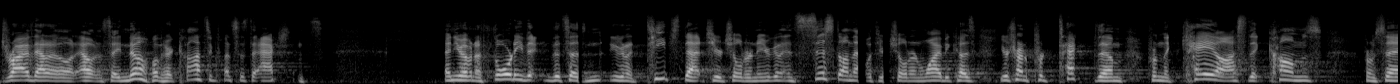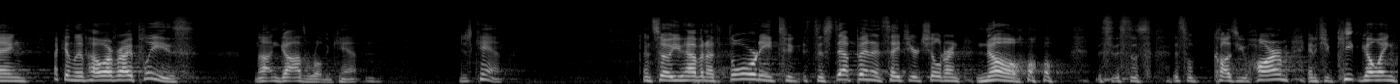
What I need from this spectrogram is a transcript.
drive that out and say, no, there are consequences to actions and you have an authority that, that says you're going to teach that to your children and you're going to insist on that with your children. Why? Because you're trying to protect them from the chaos that comes from saying, I can live however I please. Not in God's world, you can't. You just can't. And so you have an authority to, to step in and say to your children, No, this, this, is, this will cause you harm. And if you keep going,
